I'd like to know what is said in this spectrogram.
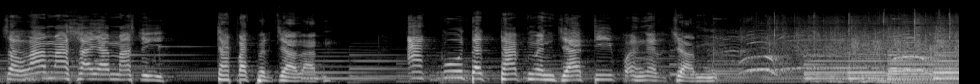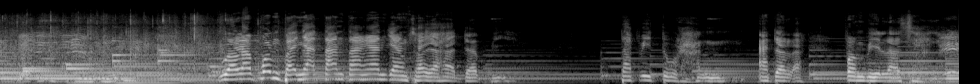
selama saya masih dapat berjalan, aku tetap menjadi pengerjamu. Walaupun banyak tantangan yang saya hadapi, tapi Tuhan adalah pembela saya.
